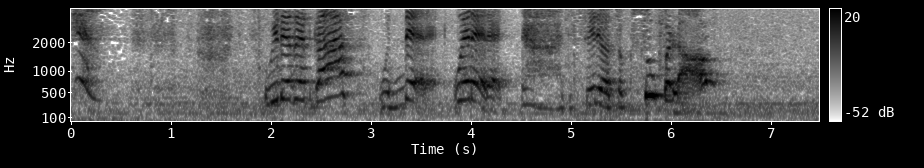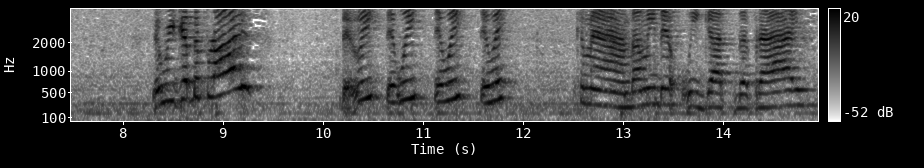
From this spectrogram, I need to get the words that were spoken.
yes! We did it, guys! We did it! We did it! This video took super long. Did we get the prize? Did we? Did we? Did we? Did we? Come on, tell me that we got the prize. Come on.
